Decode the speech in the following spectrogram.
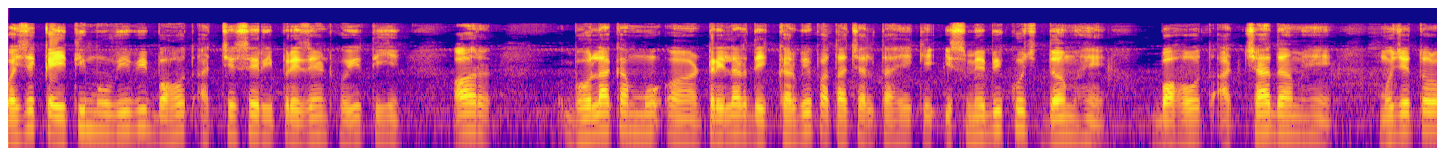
वैसे कैथी मूवी भी बहुत अच्छे से रिप्रेजेंट हुई थी और भोला का ट्रेलर देखकर भी पता चलता है कि इसमें भी कुछ दम है, बहुत अच्छा दम है। मुझे तो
